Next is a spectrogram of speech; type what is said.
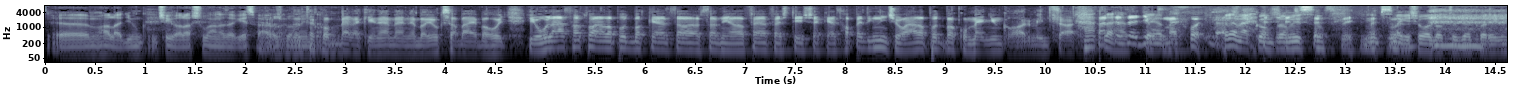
és haladjunk csiga lassúan az egész városban. Ja, akkor bele kéne emelni a jogszabályba, hogy jól látható állapotban kell tartani a felfestéseket, ha pedig nincs jó állapotban, akkor menjünk 30-al. Hát, hát lehet, ez egy jó megoldás. Remek kompromisszum. Ezt meg is oldottuk akkor igen.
